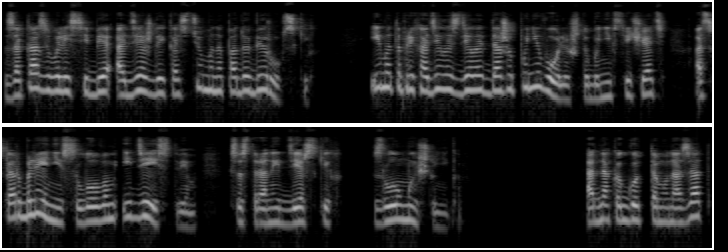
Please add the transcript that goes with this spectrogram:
заказывали себе одежды и костюмы наподобие русских, им это приходилось делать даже по неволе, чтобы не встречать оскорблений словом и действием со стороны дерзких злоумышленников. Однако год тому назад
